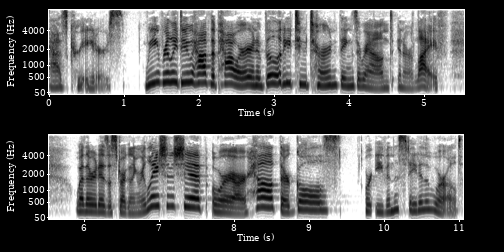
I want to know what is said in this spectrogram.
as creators we really do have the power and ability to turn things around in our life, whether it is a struggling relationship or our health, our goals, or even the state of the world.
